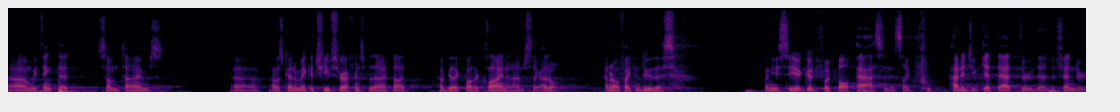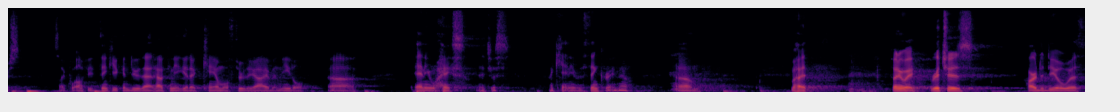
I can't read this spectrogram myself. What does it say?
Um, we think that sometimes uh, I was going to make a Chiefs reference, but then I thought I'd be like Father Klein, and I'm just like I don't I don't know if I can do this. When you see a good football pass and it's like, how did you get that through the defenders? It's like, well, if you think you can do that, how can you get a camel through the eye of a needle? Uh, anyways, it just, I can't even think right now. Um, but, so anyway, riches, hard to deal with,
